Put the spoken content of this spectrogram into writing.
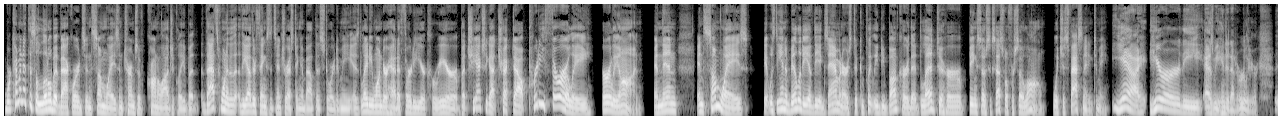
We're coming at this a little bit backwards in some ways in terms of chronologically, but that's one of the, the other things that's interesting about this story to me is Lady Wonder had a 30 year career, but she actually got checked out pretty thoroughly early on. And then in some ways, it was the inability of the examiners to completely debunk her that led to her being so successful for so long, which is fascinating to me. Yeah, here are the, as we hinted at earlier, uh,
